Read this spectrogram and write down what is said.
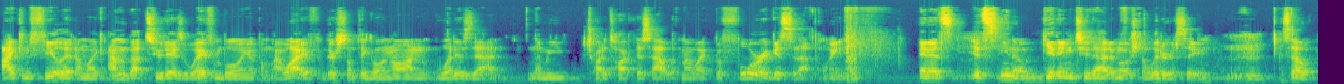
I can feel it. I'm like, I'm about two days away from blowing up on my wife. There's something going on. What is that? Let me try to talk this out with my wife before it gets to that point. And it's it's you know getting to that emotional literacy. Mm-hmm. So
